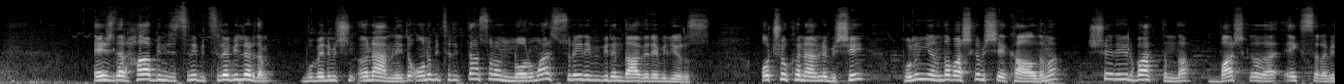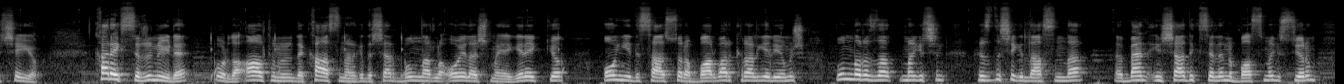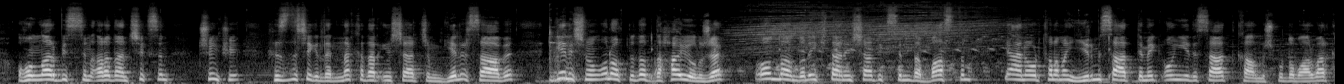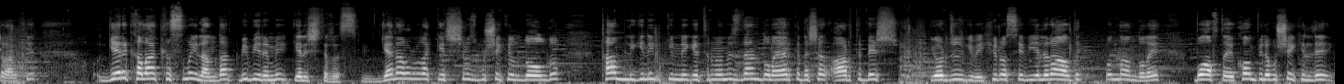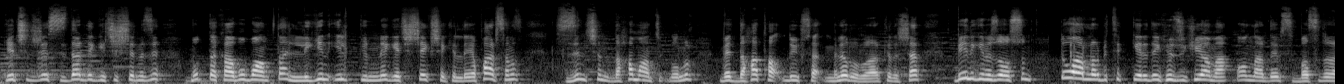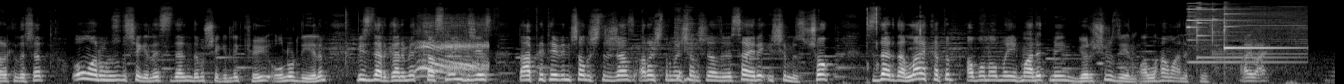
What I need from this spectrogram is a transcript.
ejderha binicisini bitirebilirdim. Bu benim için önemliydi. Onu bitirdikten sonra normal süreyle bir birim daha verebiliyoruz. O çok önemli bir şey. Bunun yanında başka bir şey kaldı mı? Şöyle bir baktığımda başka da ekstra bir şey yok. Kareksir ürünüyle burada altın ürünü de kalsın arkadaşlar. Bunlarla oylaşmaya gerek yok. 17 saat sonra Barbar Kral geliyormuş. Bunları hızlatmak için hızlı şekilde aslında e, ben inşaat iksirlerini basmak istiyorum. Onlar bitsin aradan çıksın. Çünkü hızlı şekilde ne kadar inşaatçım gelirse abi gelişmem o noktada daha iyi olacak. Ondan dolayı iki tane inşaat iksirini de bastım. Yani ortalama 20 saat demek 17 saat kalmış burada Barbar Kral ki. Geri kalan kısmıyla da bir birimi geliştiririz. Genel olarak geçişimiz bu şekilde oldu. Tam ligin ilk gününe getirmemizden dolayı arkadaşlar artı 5 gördüğünüz gibi hero seviyeleri aldık. Bundan dolayı bu haftayı komple bu şekilde geçireceğiz. Sizler de geçişlerinizi mutlaka bu bantta ligin ilk gününe geçecek şekilde yaparsanız sizin için daha mantıklı olur ve daha tatlı yükseltmeler olur arkadaşlar. Bilginiz olsun. Duvarlar bir tık geride gözüküyor ama onlar da hepsi basılır arkadaşlar. Umarım hızlı şekilde sizlerin de bu şekilde köyü olur diyelim. Bizler ganimet kasmaya gideceğiz. Daha PTV'ni çalıştıracağız, araştırmaya çalışacağız vesaire işimiz çok. Sizler de like atıp abone olmayı ihmal etmeyin. Görüşürüz diyelim. Allah'a emanetsiniz. Bay bay.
